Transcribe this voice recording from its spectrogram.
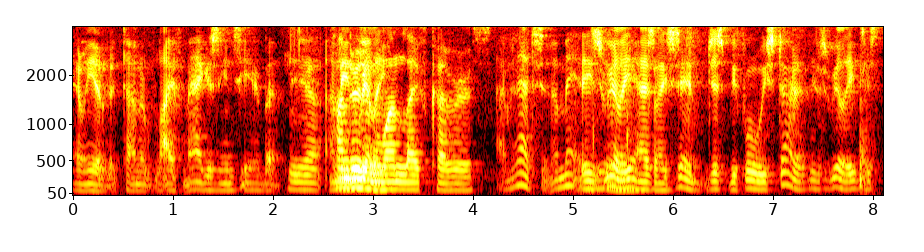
And we have a ton of Life magazines here, but Yeah, I mean, really- 101 life covers. I mean that's amazing. There's really, as I said just before we started, there's really just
